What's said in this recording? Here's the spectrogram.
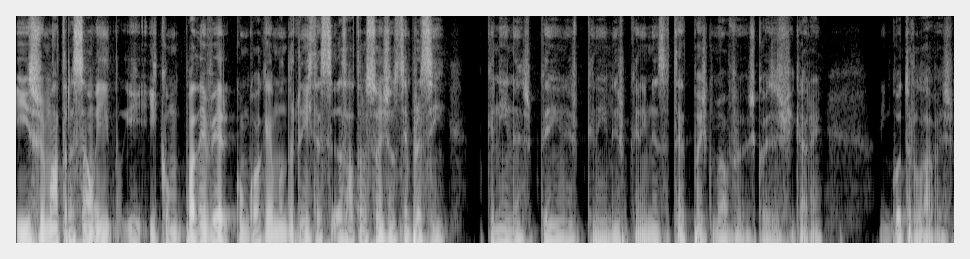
E isso é uma alteração. E, e, e, como podem ver, como qualquer modernista, as alterações são sempre assim: pequeninas, pequeninas, pequeninas, pequeninas, até depois, como é as coisas ficarem incontroláveis.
